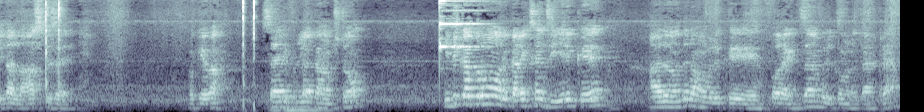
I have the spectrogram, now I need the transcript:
இதான் லாஸ்ட் சாரி ஓகேவா சாரி ஃபுல்லாக காமிச்சிட்டோம். இதுக்கப்புறம் ஒரு கலெக்ஷன்ஸ் இருக்கு. அது வந்து நான் உங்களுக்கு ஃபார் எக்ஸாம்பிளுக்கு ஒன்று காட்டுறேன்.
